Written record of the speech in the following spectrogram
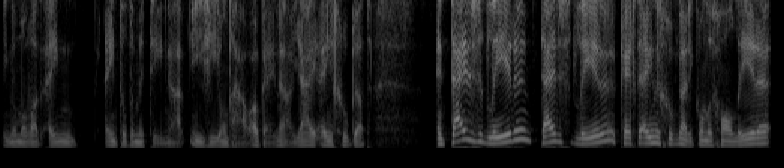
ik noem maar wat, 1, 1 tot en met 10. Nou, easy onthouden. Oké, nou, jij één groep dat. En tijdens het leren, tijdens het leren kreeg de ene groep, nou die kon het gewoon leren.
